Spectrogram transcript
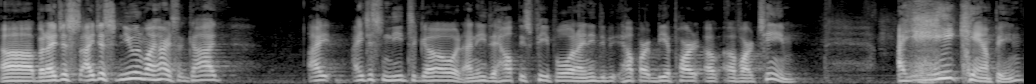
Uh, but I just, I just knew in my heart, I said, God, I, I just need to go and I need to help these people and I need to be, help our, be a part of, of our team. I hate camping.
